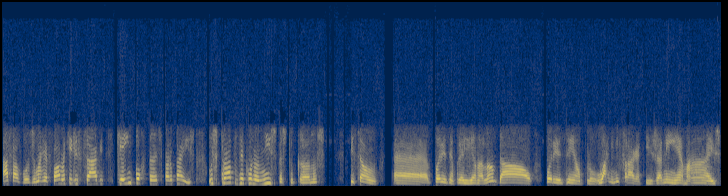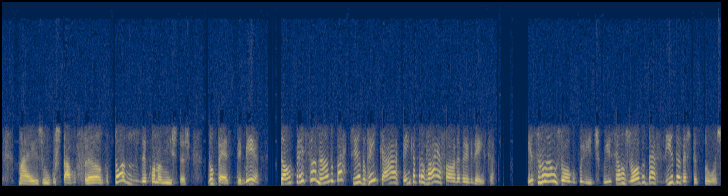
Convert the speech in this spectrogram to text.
a favor de uma reforma que ele sabe que é importante para o país. Os próprios economistas tucanos, que são, é, por exemplo, Eliana Landau, por exemplo, o Arminio Fraga, que já nem é mais, mas o Gustavo Franco, todos os economistas do PSDB estão pressionando o partido. Vem cá, tem que aprovar a reforma da Previdência. Isso não é um jogo político, isso é um jogo da vida das pessoas.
